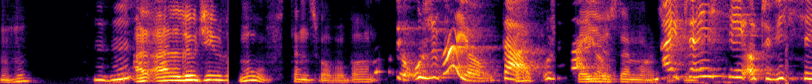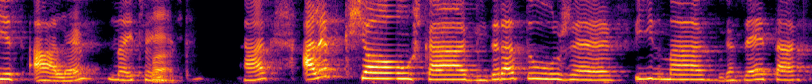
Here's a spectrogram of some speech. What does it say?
Mhm. Mhm. Ale, ale ludzie mów ten słowo, bo Używają, Używają, tak, they używają. Najczęściej oczywiście jest ale, najczęściej, Tak. Ale w książkach, w literaturze, w filmach, w gazetach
